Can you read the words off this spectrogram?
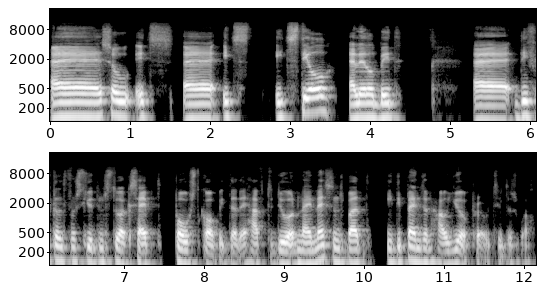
Uh, so it's uh, it's it's still a little bit uh, difficult for students to accept post COVID that they have to do online lessons, but it depends on how you approach it as well.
